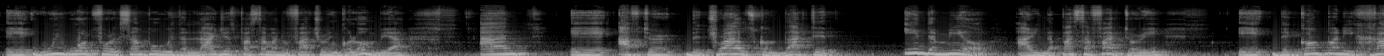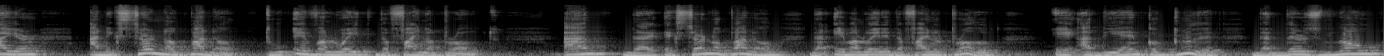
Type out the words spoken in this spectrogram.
Uh, we work, for example, with the largest pasta manufacturer in Colombia, and uh, after the trials conducted in the mill or in the pasta factory, uh, the company hired an external panel to evaluate the final product. And the external panel that evaluated the final product uh, at the end concluded that there's no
